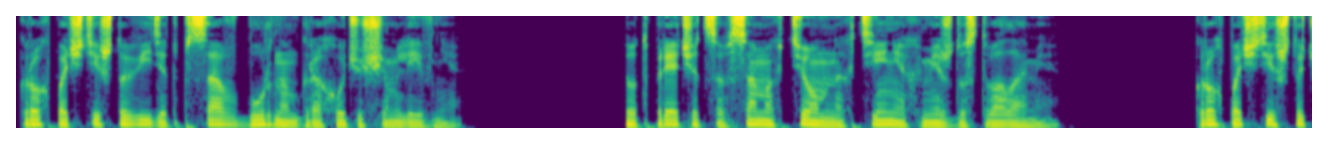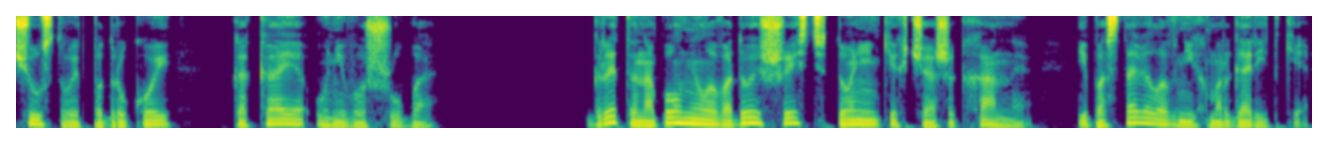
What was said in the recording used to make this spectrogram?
Крох почти что видит пса в бурном грохочущем ливне. Тот прячется в самых темных тенях между стволами. Крох почти что чувствует под рукой, какая у него шуба. Грета наполнила водой шесть тоненьких чашек Ханны и поставила в них маргаритки.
